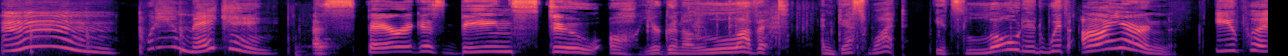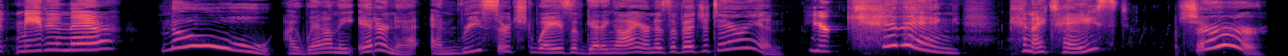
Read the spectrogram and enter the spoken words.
Mmm, what are you making? Asparagus bean stew. Oh, you're gonna love it. And guess what? It's loaded with iron. You put meat in there? No! I went on the internet and researched ways of getting iron as a vegetarian. You're kidding! Can I taste? Sure.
